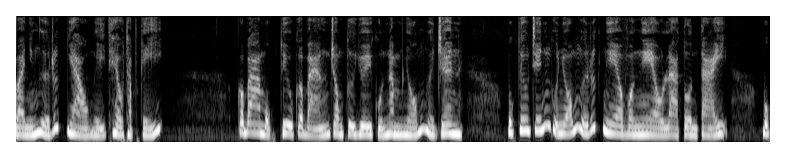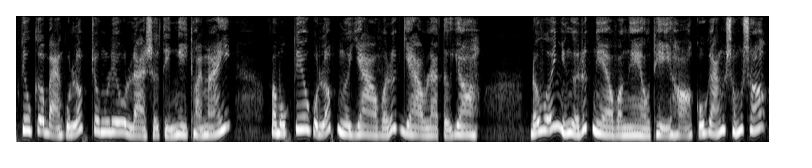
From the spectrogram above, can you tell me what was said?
và những người rất giàu nghĩ theo thập kỷ. Có ba mục tiêu cơ bản trong tư duy của năm nhóm người trên. Mục tiêu chính của nhóm người rất nghèo và nghèo là tồn tại. Mục tiêu cơ bản của lớp trung lưu là sự tiện nghi thoải mái. Và mục tiêu của lớp người giàu và rất giàu là tự do. Đối với những người rất nghèo và nghèo thì họ cố gắng sống sót,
